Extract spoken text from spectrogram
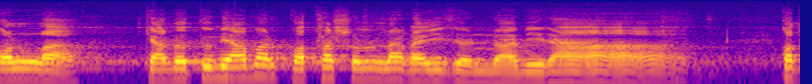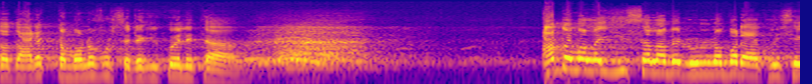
করলা, কেন তুমি আমার কথা শুনলা না এই জন্য আমি রাগ। কথা তো আরেকটা মনে পড়ছে, এটা কি কইলে তা? আদম আলাইহিস সালামের রুল নম্বর এক হয়েছে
